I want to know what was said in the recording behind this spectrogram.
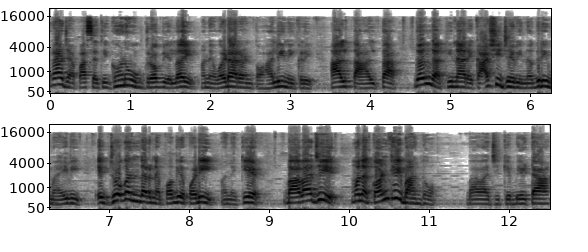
રાજા પાસેથી ઘણું દ્રવ્ય લઈ અને વડારણ તો હાલી નીકળી. હાલતા હાલતા ગંગા કિનારે કાશી જેવી નગરીમાં આવી. એક જોગંદરને પગે પડી અને કે, બાવાજી, મને કંઠી બાંધો. બાવાજી કે, બેટા,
